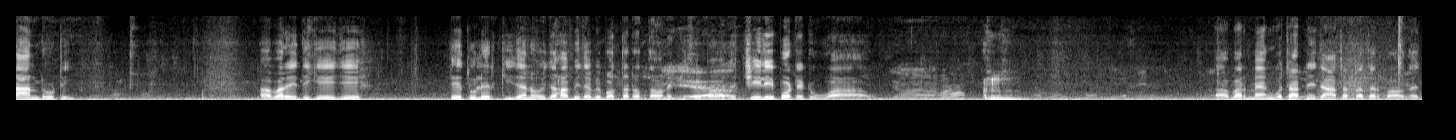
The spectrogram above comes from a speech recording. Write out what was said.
নান রুটি। আবার এইদিকে এই যে তেঁতুলের কি যেন ওই যে হাবি দাবি বত্তা টত্তা অনেক কিছু Yeah. পাওয়া যায়। Chilli potato wow Uh-huh. আবার ম্যাঙ্গো চাটনি যে আচার টাচার পাওয়া যায়।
